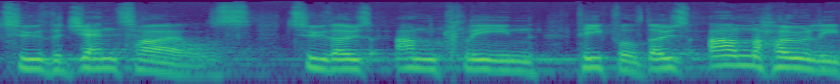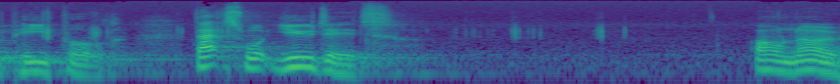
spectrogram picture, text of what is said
to the Gentiles, to those unclean people, those unholy people. That's what you did. Oh no.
